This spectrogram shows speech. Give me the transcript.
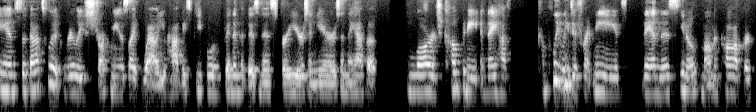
And so that's what really struck me is like, wow, you have these people who've been in the business for years and years, and they have a large company and they have completely different needs than this, you know, mom and pop or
